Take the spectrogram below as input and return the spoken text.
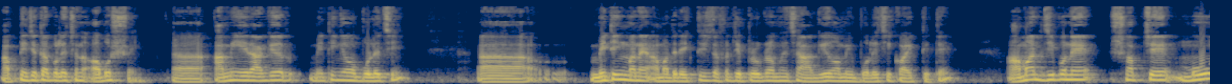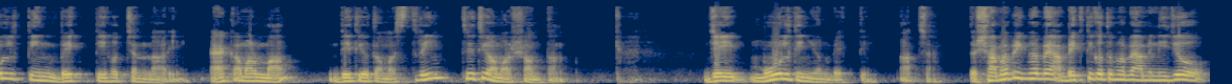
আপনি যেটা বলেছেন, অবশ্যই। আমি এর আগের মিটিংয়েও বলেছি মিটিং মানে আমাদের একত্রিশ দফার যে প্রোগ্রাম হয়েছে, আগেও আমি বলেছি কয়েকটিতে। আমার জীবনে সবচেয়ে মূল তিন ব্যক্তি হচ্ছেন নারী। এক আমার মা, দ্বিতীয়ত আমার স্ত্রী, তৃতীয় আমার সন্তান। যেই মূল তিনজন ব্যক্তি। আচ্ছা তো স্বাভাবিকভাবে, ব্যক্তিগতভাবে আমি নিজেও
